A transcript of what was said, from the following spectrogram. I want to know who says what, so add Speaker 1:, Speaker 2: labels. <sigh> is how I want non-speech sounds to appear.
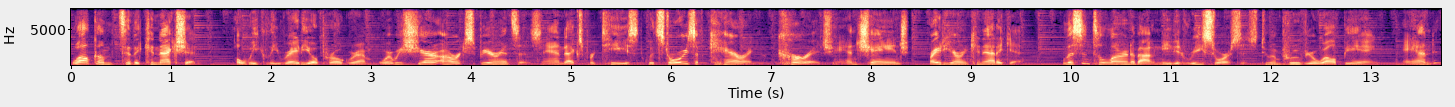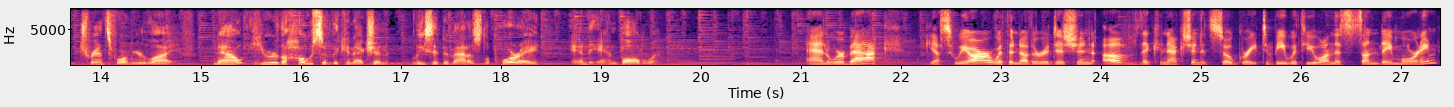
Speaker 1: Welcome to The Connection, a weekly radio program where we share our experiences and expertise with stories of caring, courage, and change right here in Connecticut. Listen to learn about needed resources to improve your well being and transform your life. Now, here are the hosts of The Connection Lisa DeMatteis-Lepore and Ann Baldwin.
Speaker 2: And we're back. Yes, we are with another edition of The Connection. It's so great to be with you on this Sunday morning.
